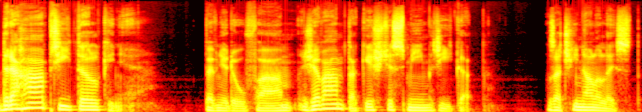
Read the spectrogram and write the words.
Drahá přítelkyně, pevně doufám, že vám tak ještě smím říkat. Začínal list.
